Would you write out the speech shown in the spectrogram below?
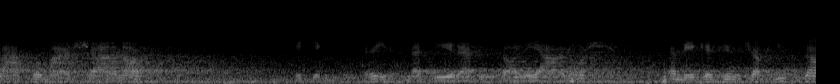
látomásának egy részletére utal János. Emlékezzünk csak vissza,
